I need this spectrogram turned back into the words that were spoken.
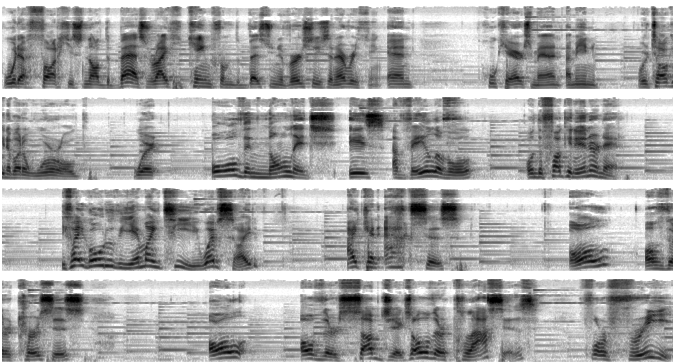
would have thought he's not the best, right? He came from the best universities and everything. And who cares, man? I mean, we're talking about a world where all the knowledge is available on the fucking internet. If I go to the MIT website, I can access all of their courses, all of their subjects, all of their classes for free.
